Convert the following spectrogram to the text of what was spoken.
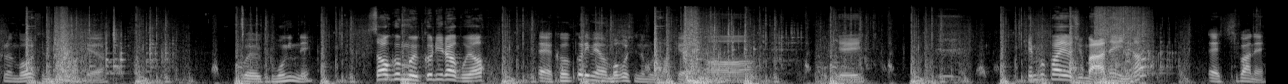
그럼 먹을 수 있는 거 바뀌어요. 뭐야 여기 구멍 있네? 썩은 물 끓이라고요? 네 그거 끓이면 먹을 수 있는 물로 바뀌어요. 어 오케이 캠프파이어 지금 안에 있나? 네 집 안에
